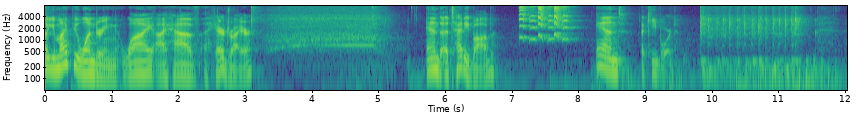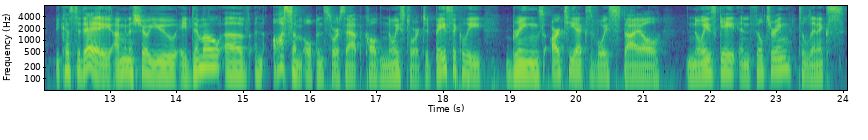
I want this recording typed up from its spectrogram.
you might be wondering why I have a hair dryer and a teddy bob and a keyboard. Because today I'm going to show you a demo of an awesome open source app called NoiseTorch. It basically brings RTX voice style noise gate and filtering to Linux,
